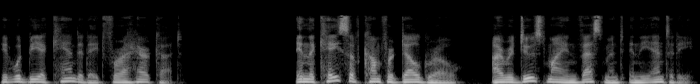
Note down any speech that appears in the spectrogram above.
it would be a candidate for a haircut. In the case of ComfortDelGro, I reduced my investment in the entity,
